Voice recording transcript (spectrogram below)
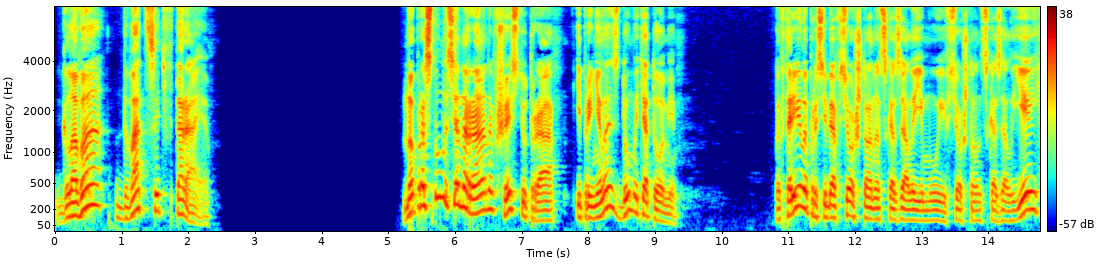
Глава двадцать вторая Но проснулась она рано, в шесть утра, и принялась думать о Томе. Повторила про себя все, что она сказала ему, и все, что он сказал ей.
